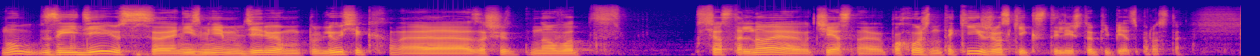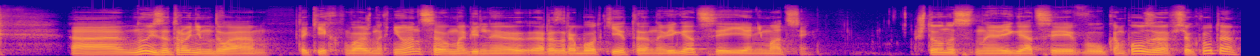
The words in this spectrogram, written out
ну, за идею с неизменяемым деревом плюсик э, зашит, но вот все остальное, честно, похоже на такие жесткие костыли, что пипец просто. А, ну и затронем два таких важных нюанса в мобильной разработке. Это навигация и анимации. Что у нас с навигацией в Compose? Все круто.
